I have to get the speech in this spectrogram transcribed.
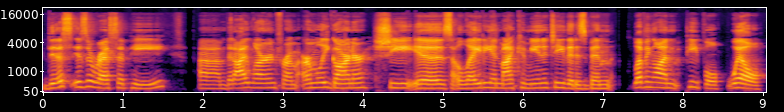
This is a recipe um, that I learned from Erma Lea Garner. She is a lady in my community that has been loving on people well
